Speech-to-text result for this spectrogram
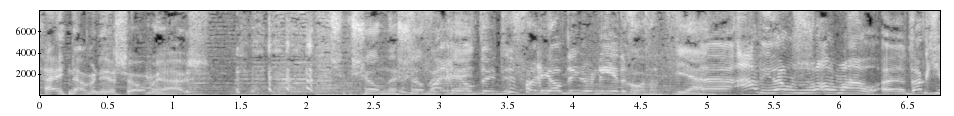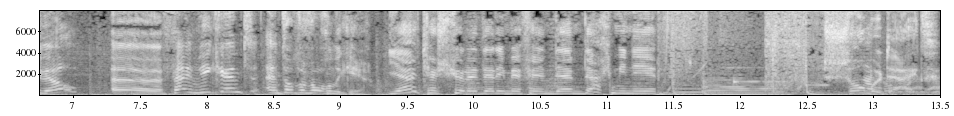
Zij nou meneer Zomerhuis. Zomer, variant, dit is variant die nog niet eerder gehoord had. Ja. Eh, Ali, dat was ons allemaal. Eh, dankjewel. Eh fijn weekend en tot de volgende keer. Ja, Gure met Vendem. Dag, meneer. Zomertijd.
